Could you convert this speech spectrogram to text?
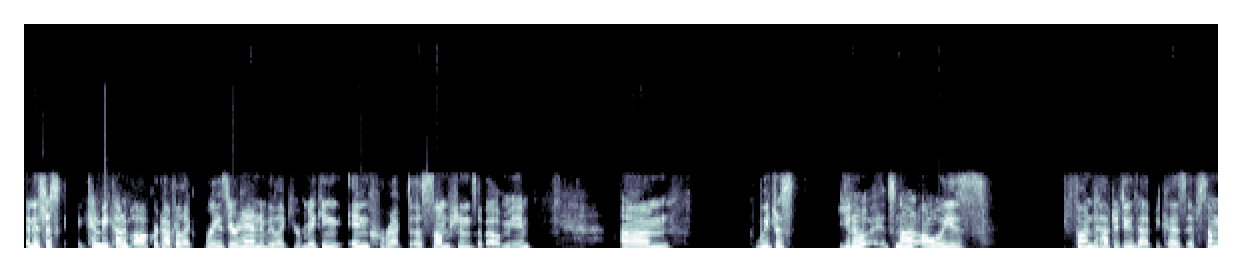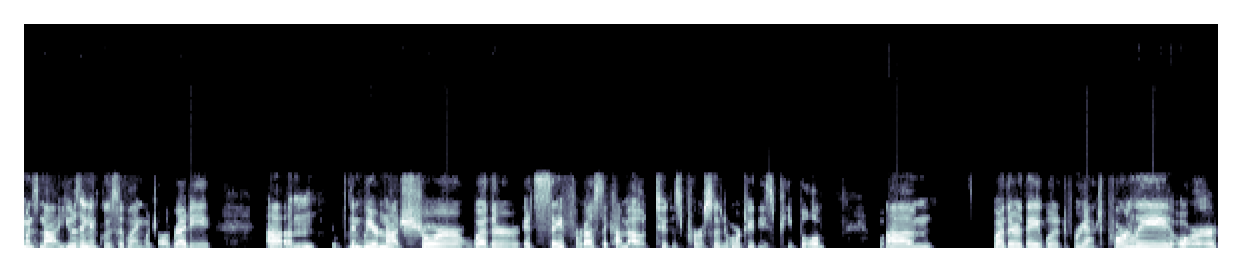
and it's just it can be kind of awkward to have to like raise your hand and be like, you're making incorrect assumptions about me. Um, we just, you know, it's not always fun to have to do that because if someone's not using inclusive language already, um, then we are not sure whether it's safe for us to come out to this person or to these people, um, whether they would react poorly or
